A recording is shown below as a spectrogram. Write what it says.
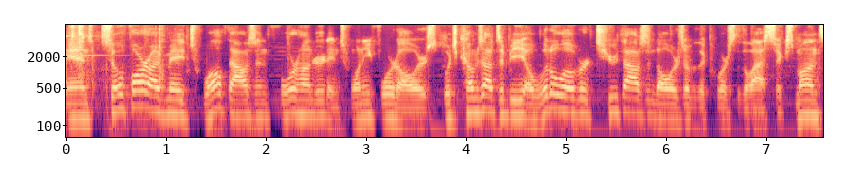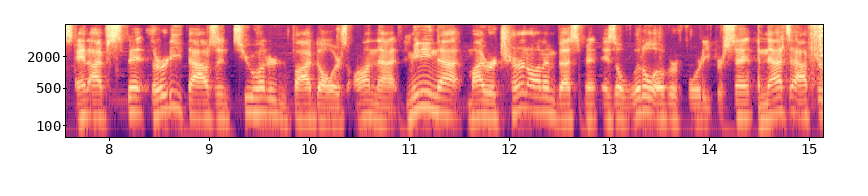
And so far, I've made $12,424, which comes out to be a little over $2,000 over the course of the last six months. And I've spent $30,205 on that, meaning that my return on investment is a little over 40%. And that's after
